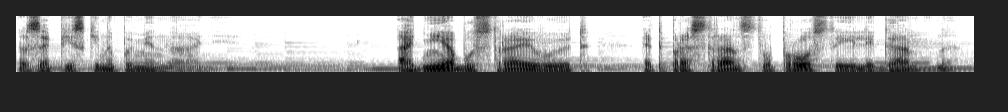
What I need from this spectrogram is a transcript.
записки напоминания. Одни обустраивают это пространство просто и элегантно –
